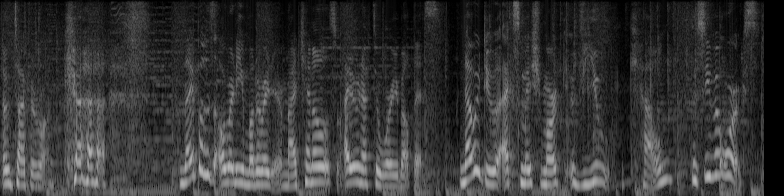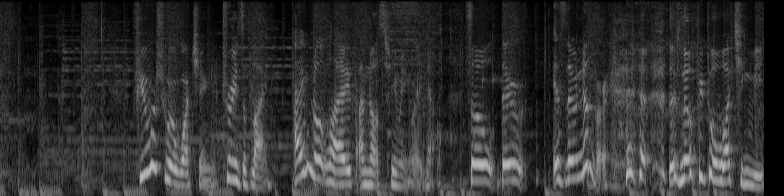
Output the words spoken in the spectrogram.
Don't type it wrong. Nightbot is already a moderator in my channel, so I don't have to worry about this. Now we do exclamation mark view count to see if it works. Viewers who are watching, Trees of Line. I'm not live, I'm not streaming right now. So there is no number. there's no people watching me,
